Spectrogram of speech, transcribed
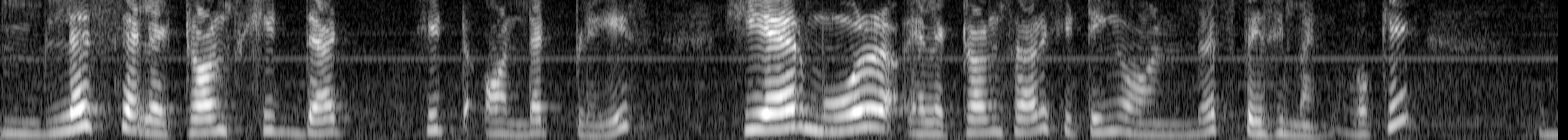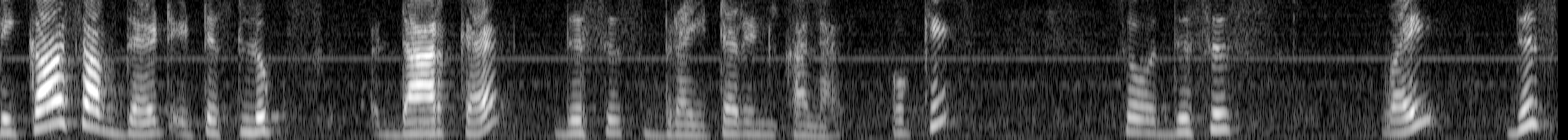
mm, less electrons hit that hit on that place here more electrons are hitting on the specimen. Okay. Because of that it is looks darker this is brighter in color. Okay. So, this is why this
